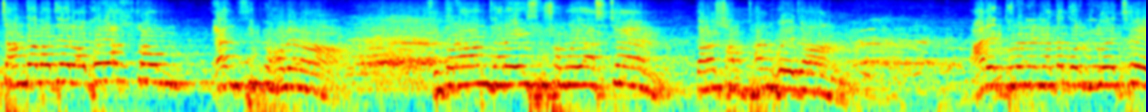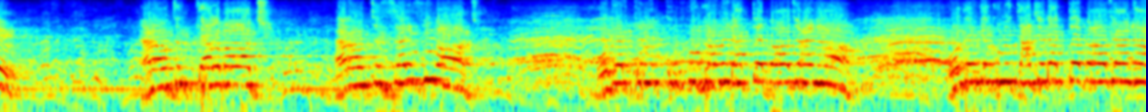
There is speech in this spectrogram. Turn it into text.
চাঁদাবাজের অভয় আশ্রম এনসিপি হবে না। সুতরাং যারা এই সুসময়ে আসছেন, তারা সাবধান হয়ে যান। আরেক ধরনের নেতা কর্মী রয়েছে। এরা হচ্ছে তেলবাজ, এরা হচ্ছে সেলফিবাজ। ওদের কোনো কুপ্রোগ্রামে ডাকতে পাওয়া যায় কাজে ডাকতে পাওয়া যায় না।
